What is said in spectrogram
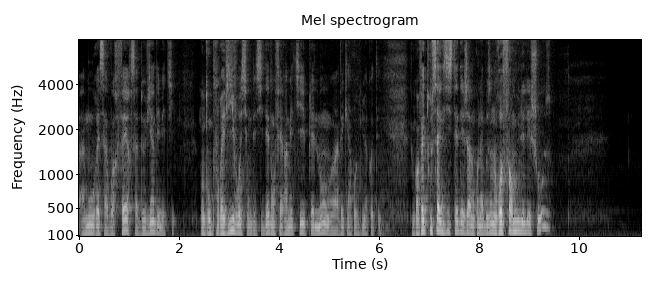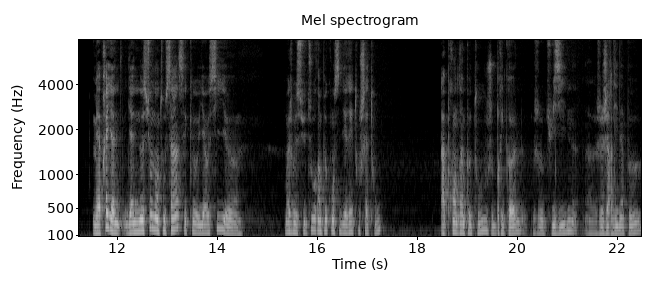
amour et savoir-faire, ça devient des métiers, dont on pourrait vivre si on décidait d'en faire un métier pleinement avec un revenu à côté. Donc en fait, tout ça existait déjà, donc on a besoin de reformuler les choses mais après, il y, a une notion dans tout ça, c'est qu'il y a aussi. Euh, moi, je me suis toujours un peu considéré touche à tout. Apprendre un peu tout. Je bricole, je cuisine, euh, je jardine un peu.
